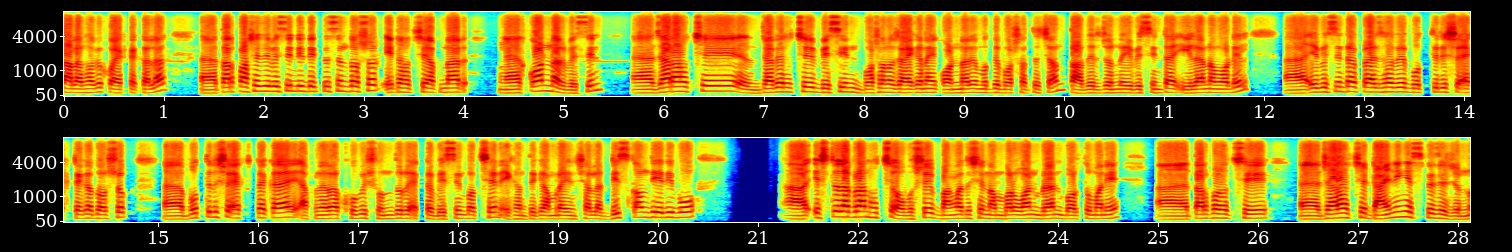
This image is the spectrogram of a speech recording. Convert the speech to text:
কালার হবে কয়েকটা কালার তার পাশে যে বেসিনটি দেখতেছেন দর্শক, এটা হচ্ছে আপনার কর্নার বেসিন। যারা হচ্ছে, যাদের হচ্ছে বেসিন বসানো জায়গা নাই, কর্নারের মধ্যে বসাতে চান, তাদের জন্য এই বেসিনটা ইলানা মডেল। এই বেসিনটার প্রাইস হবে বত্রিশশো এক টাকা, দর্শক। বত্রিশশো এক টাকায় আপনারা খুবই সুন্দর একটা বেসিন পাচ্ছেন। এখান থেকে আমরা ইনশাল্লাহ ডিসকাউন্ট দিয়ে দিব। স্টেলা ব্র্যান্ড হচ্ছে অবশ্যই বাংলাদেশের নাম্বার ওয়ান ব্র্যান্ড বর্তমানে। তারপর হচ্ছে যারা হচ্ছে ডাইনিং স্পেসের জন্য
